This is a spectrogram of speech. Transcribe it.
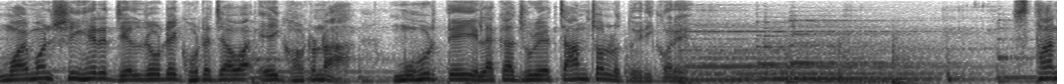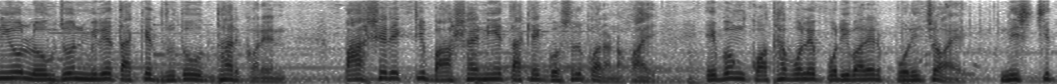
ময়মনসিংহের জেল রোডে ঘটে যাওয়া এই ঘটনা মুহূর্তেই এলাকা জুড়ে চাঞ্চল্য তৈরি করে। স্থানীয় লোকজন মিলে তাকে দ্রুত উদ্ধার করেন। পাশের একটি বাসায় নিয়ে তাকে গোসল করানো হয় এবং কথা বলে পরিবারের পরিচয় নিশ্চিত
